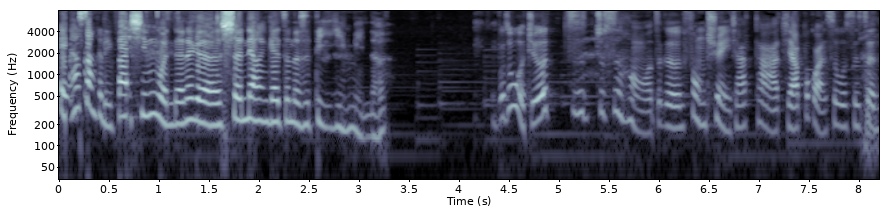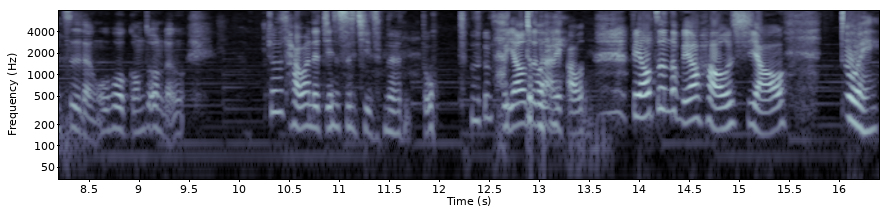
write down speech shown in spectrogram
欸，他上个礼拜新闻的那个声量应该真的是第一名了。不是，我觉得这就是吼，这个奉劝一下大家，不管是不是政治人物或公众人物，就是台湾的监视器真的很多，就是不要在那里好，不要真的不要好小。对，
